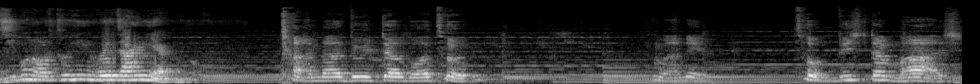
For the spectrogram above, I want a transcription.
জীবন অর্থহীন হয়ে যায়নি এখনও। টানা দুইটা বছর। মানে চব্বিশটা মাস।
